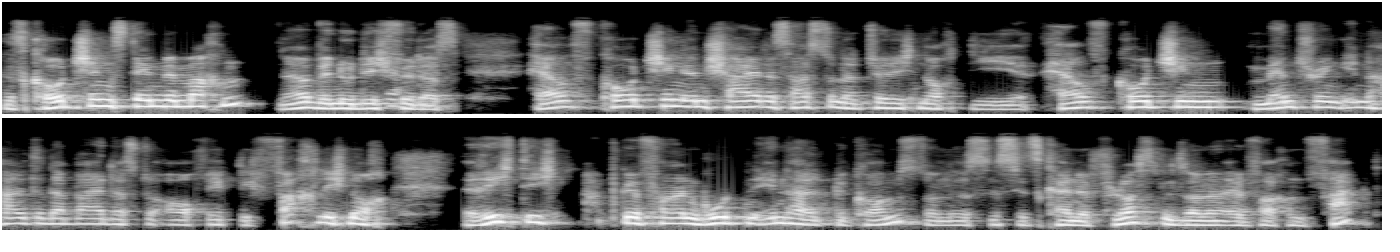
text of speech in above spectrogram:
des Coachings, den wir machen. Ja, wenn du dich ja. für das Health Coaching entscheidest, hast du natürlich noch die Health Coaching Mentoring Inhalte dabei, dass du auch wirklich fachlich noch richtig abgefahren guten Inhalt bekommst. Und es ist jetzt keine Floskel, sondern einfach ein Fakt.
